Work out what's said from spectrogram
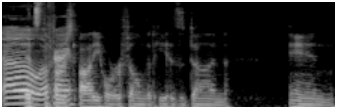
oh it's the okay. first body horror film that he has done in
